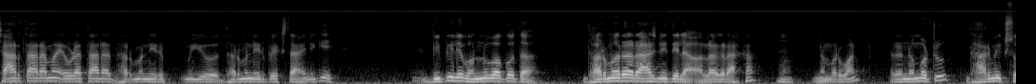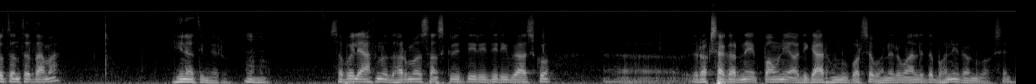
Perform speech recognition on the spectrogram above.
चार तारामा एउटा तारा धर्मनिर यो धर्मनिरपेक्षता होइन कि बिपीले भन्नुभएको त धर्म र राजनीतिलाई अलग राख नम्बर वान र नम्बर टू धार्मिक स्वतन्त्रतामा हिँड तिमीहरू। सबैले आफ्नो धर्म संस्कृति रीतिरिवाजको रक्षा गर्ने पाउने अधिकार हुनुपर्छ भनेर उहाँले त भनिरहनु भएको छ नि।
